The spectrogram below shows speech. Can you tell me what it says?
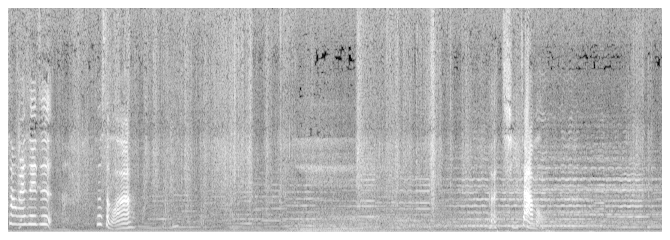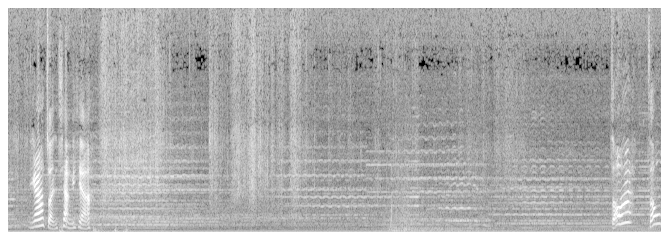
上面是一只，这是什么啊？欺诈猛！你让它转向一下。走啊，走！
